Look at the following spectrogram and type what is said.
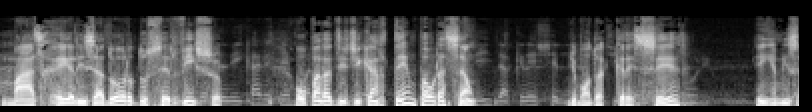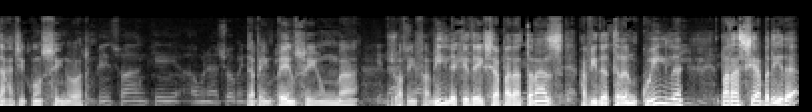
mas realizador do serviço, ou para dedicar tempo à oração, de modo a crescer em amizade com o Senhor. Também penso em uma jovem família que deixa para trás a vida tranquila para se abrir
